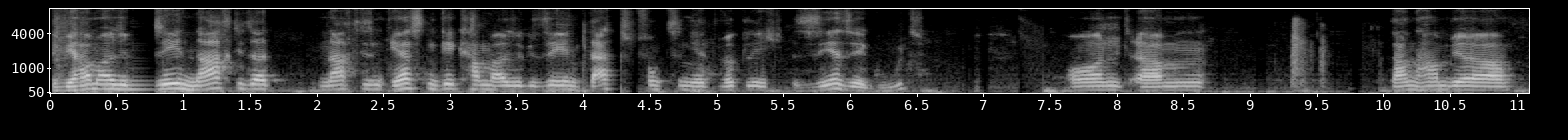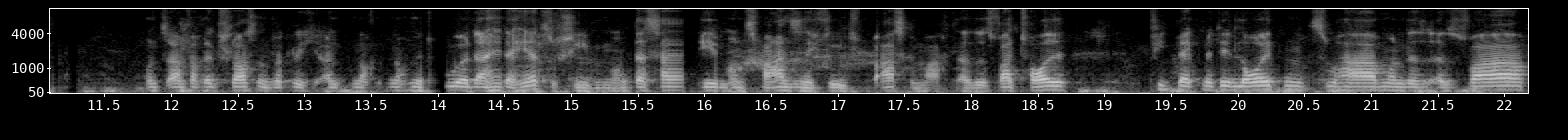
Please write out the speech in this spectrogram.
Wir haben also gesehen, nach, dieser, nach diesem ersten Gig haben wir also gesehen, das funktioniert wirklich sehr, sehr gut. Und ähm, dann haben wir uns einfach entschlossen, wirklich noch, noch eine Tour da hinterher zu schieben. Und das hat eben uns wahnsinnig viel Spaß gemacht. Also es war toll, Feedback mit den Leuten zu haben. Und es, es war,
